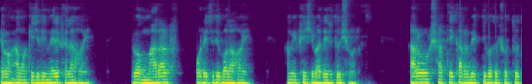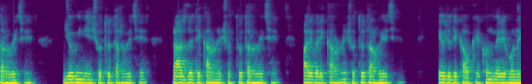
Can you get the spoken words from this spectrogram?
এবং আমাকে যদি মেরে ফেলা হয় এবং মারার পরে যদি বলা হয় আমি ফেসিবাদের দূষর। কারোর সাথে কারও ব্যক্তিগত শত্রুতা রয়েছে জমি নিয়ে শত্রুতা রয়েছে, রাজনৈতিক কারণে শত্রুতা রয়েছে, পারিবারিক কারণে শত্রুতা হয়েছে। কেউ যদি কাউকে এখন মেরে বলে,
